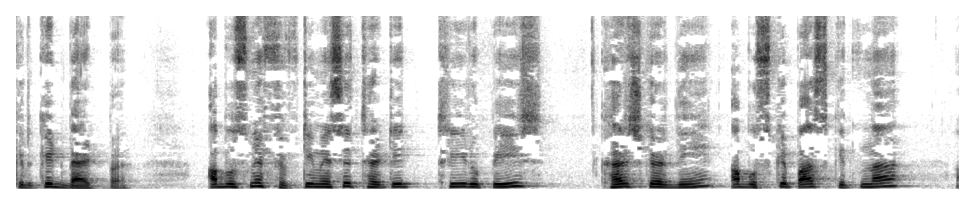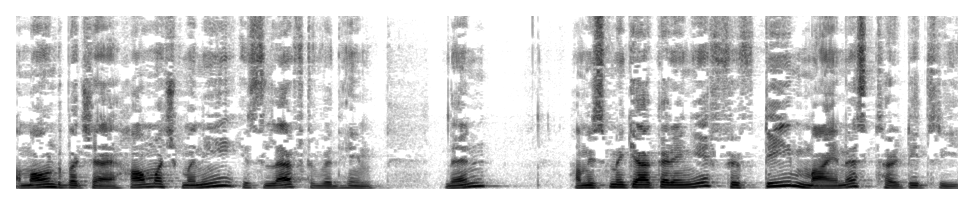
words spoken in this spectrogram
क्रिकेट बैट पर अब उसने फिफ्टी में से थर्टी थ्री रुपीज़ खर्च कर दिए। अब उसके पास कितना अमाउंट बचा है? How much money is left with him then हम इसमें क्या करेंगे? Fifty minus thirty three.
